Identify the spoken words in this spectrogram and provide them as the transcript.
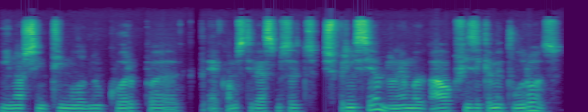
e nós sentimos-la no corpo, é como se estivéssemos experienciando, é? Uma, algo fisicamente doloroso.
